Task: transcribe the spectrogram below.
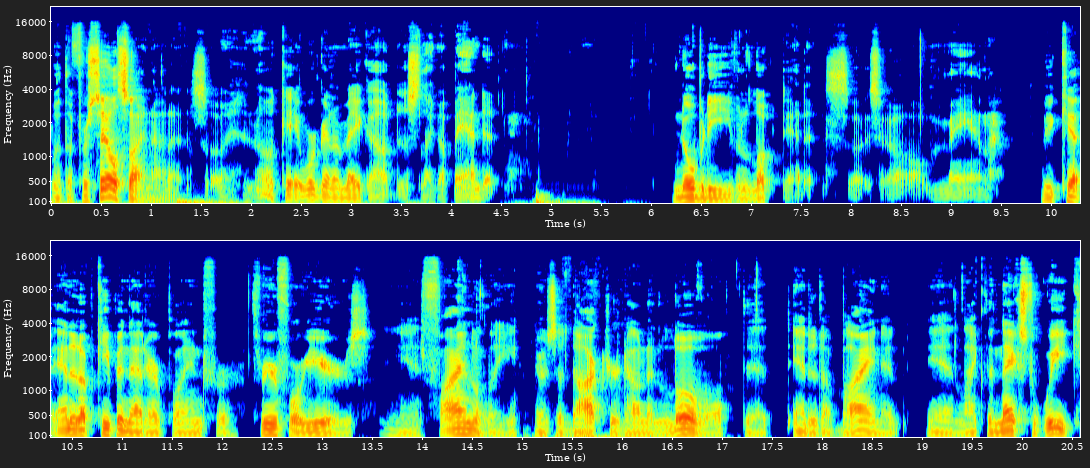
with a for sale sign on it. So I said, okay, we're going to make out just like a bandit. Nobody even looked at it. So I said, oh man. We kept, ended up keeping that airplane for three or four years. And finally, there was a doctor down in Louisville that ended up buying it. And like the next week,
